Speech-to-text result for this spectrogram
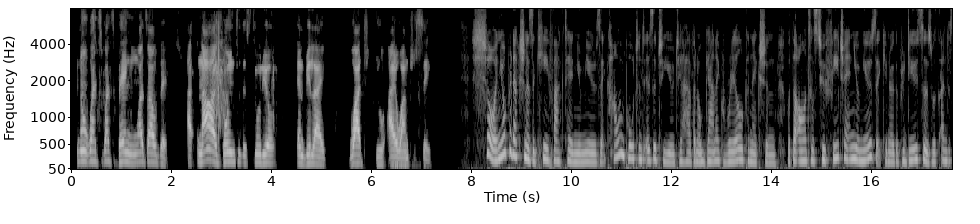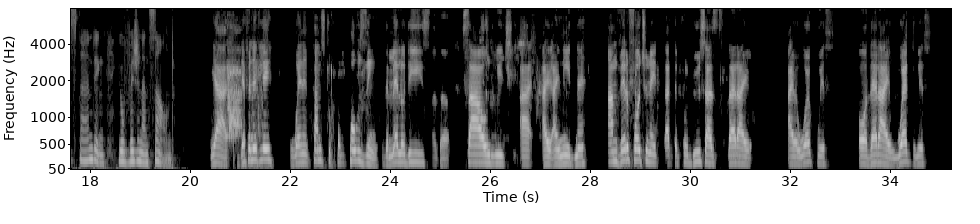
you know, what's what's banging, what's out there. I, now I go into the studio and be like, what do I want to say? Sure, and your production is a key factor in your music. How important is it to you to have an organic, real connection with the artists who feature in your music? You know, the producers with understanding your vision and sound. Yeah, definitely. When it comes to composing the melodies, the sound which I, I, I need, ne? I'm very fortunate that the producers that I I work with or that I worked with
